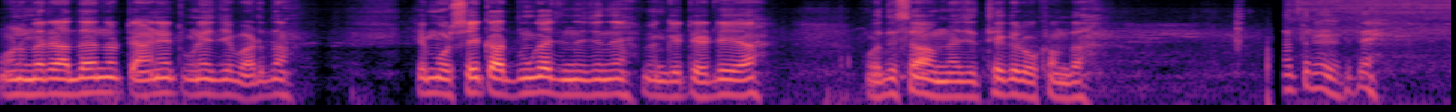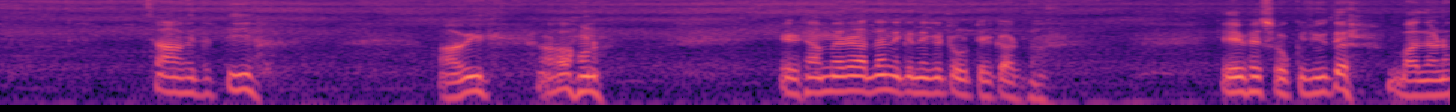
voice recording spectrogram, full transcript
ਹੁਣ ਮੇਰਾ ਰਾਦਾ ਨੂੰ ਟਾਣੇ ਟੂਣੇ ਜੇ ਵੜਦਾ ਕਿ ਮੋਸੇ ਕਰ ਦੂੰਗਾ ਜਿੰਨੇ ਜਿੰਨੇ ਵਿੰਗੇ ਟੇਡੇ ਆ, ਉਹਦੇ ਹਿਸਾਬ ਨਾਲ ਜਿੱਥੇ ਕਿ ਰੁੱਖ ਆਉਂਦਾ। ਆਹ ਤਰੇਕ ਤੇ ਸਾਂਗ ਦਿੱਤੀ ਆ। ਵੀ ਆ ਹੁਣ ਹੇਠਾਂ ਮੇਰਾ ਰਾਦਾ ਨਿੱਕੇ ਨਿੱਕੇ ਟੋਟੇ ਕਰਦਾ। ਇਹ ਫਿਰ ਸੁੱਕ ਜੂ ਤੇ ਬਾਲਣ,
